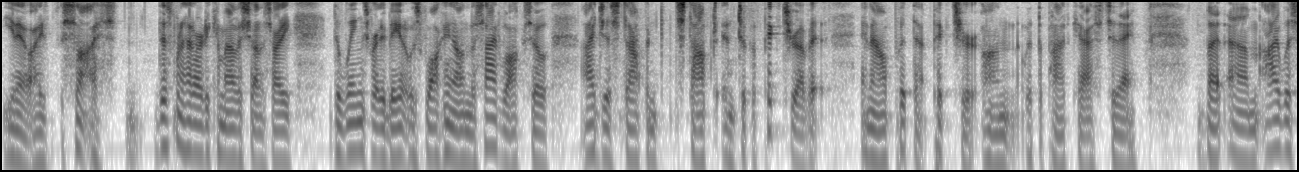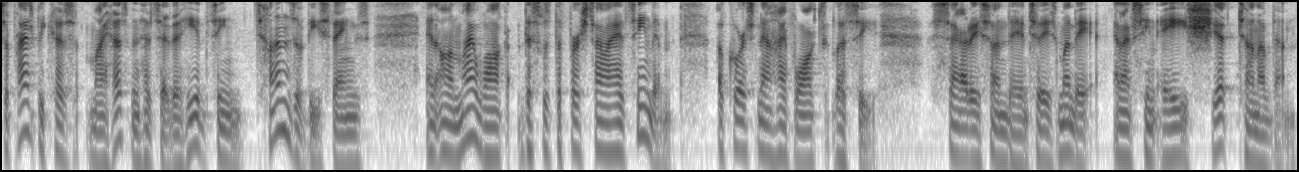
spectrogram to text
you know, I saw I, this one had already come out of the. And it's already the wings were already big. It was walking on the sidewalk, so I just stopped and stopped and took a picture of it, and I'll put that picture on with the podcast today. But um, I was surprised because my husband had said that he had seen tons of these things, and on my walk, this was the first time I had seen them. Of course, now I've walked, let's see, Saturday, Sunday, and today's Monday, and I've seen a shit ton of them.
